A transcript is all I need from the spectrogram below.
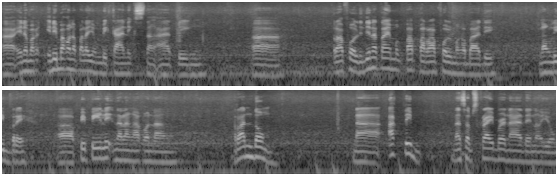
ah iniba, iniba ko na pala yung mechanics ng ating ah raffle. Hindi na tayo magpapa-raffle mga buddy ng libre. Ah, pipili na lang ako ng random na active na subscriber natin no yung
